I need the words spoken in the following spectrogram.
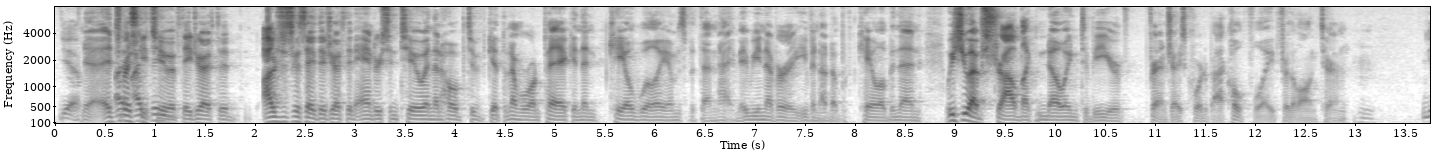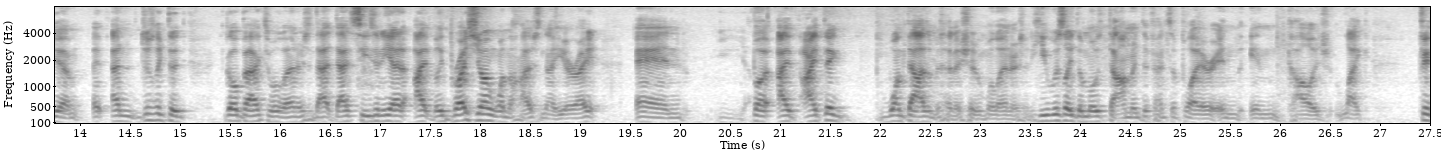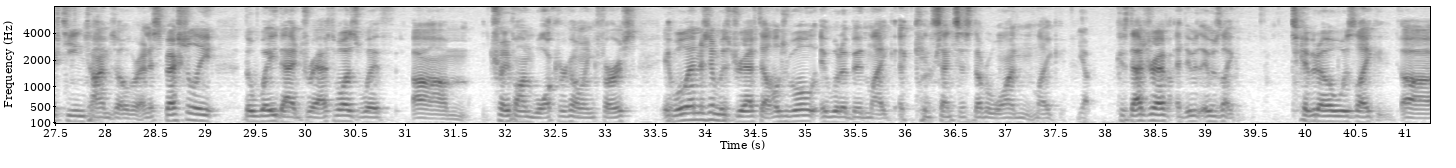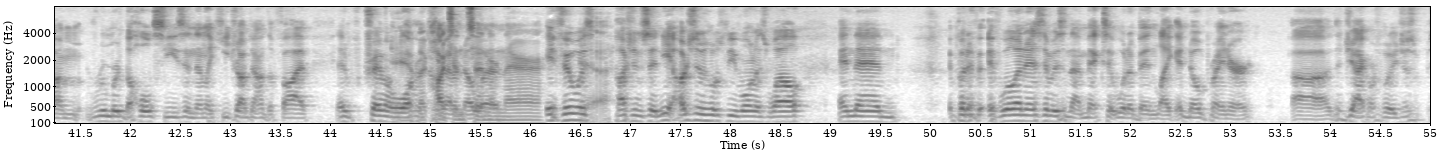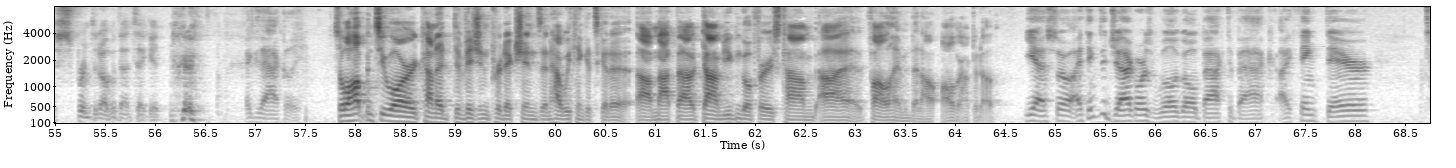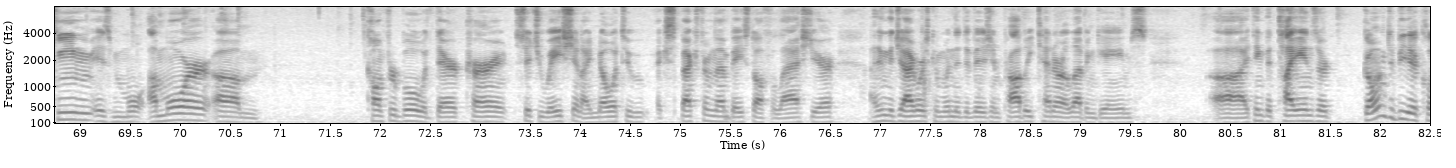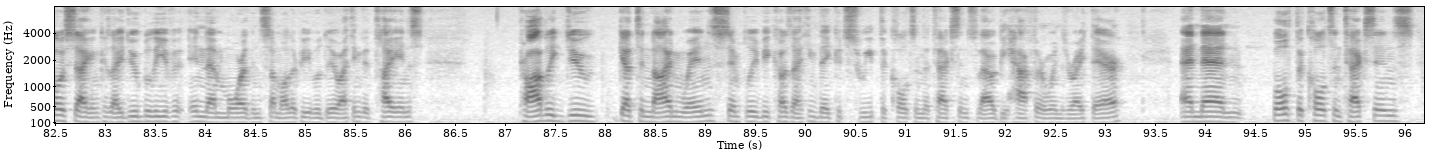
Yeah, yeah, it's risky I, I think, too if they drafted. I was just gonna say if they drafted Anderson too, and then hope to get the number one pick, and then Caleb Williams. But then hey, maybe you never even end up with Caleb, and then at least you have Stroud like knowing to be your franchise quarterback, hopefully for the long term. Mm-hmm. Yeah, and just like to go back to Will Anderson, that that season he had, I like Bryce Young won the Heisman that year, right? And yes. but I I think one thousand percent it should have been Will Anderson. He was like the most dominant defensive player in in college, like fifteen times over, and especially the way that draft was with um, Travon Walker going first. If Will Anderson was draft eligible, it would have been like a consensus number one. Like, yep. Because that draft, it was, it was like Thibodeaux was like um, rumored the whole season, then like he dropped down to five, and Travon yeah, Walker like came Hutchinson out of nowhere. in there. If it was yeah. Hutchinson, yeah, Hutchinson was supposed to be one as well, and then, but if, if Will Anderson was in that mix, it would have been like a no brainer. Uh, the Jaguars would have just sprinted up with that ticket. exactly. So we'll hop into our kind of division predictions and how we think it's going to uh, map out. Dom, you can go first. Tom, uh, follow him, and then I'll, I'll wrap it up. Yeah, so I think the Jaguars will go back to back. I think their team is more. I'm more um, comfortable with their current situation. I know what to expect from them based off of last year. I think the Jaguars can win the division, probably 10 or 11 games. Uh, I think the Titans are going to be a close second because I do believe in them more than some other people do. I think the Titans probably do get to nine wins simply because I think they could sweep the Colts and the Texans, so that would be half their wins right there. And then both the Colts and Texans,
